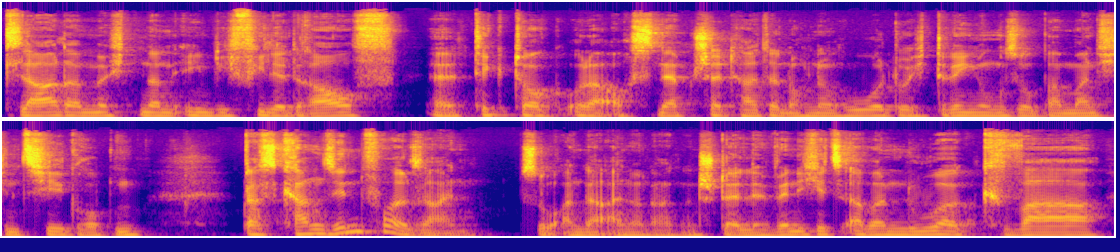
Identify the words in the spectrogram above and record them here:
klar, da möchten dann irgendwie viele drauf. Äh, TikTok oder auch Snapchat hatte noch eine hohe Durchdringung so bei manchen Zielgruppen. Das kann sinnvoll sein, so an der einen oder anderen Stelle. Wenn ich jetzt aber nur qua,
